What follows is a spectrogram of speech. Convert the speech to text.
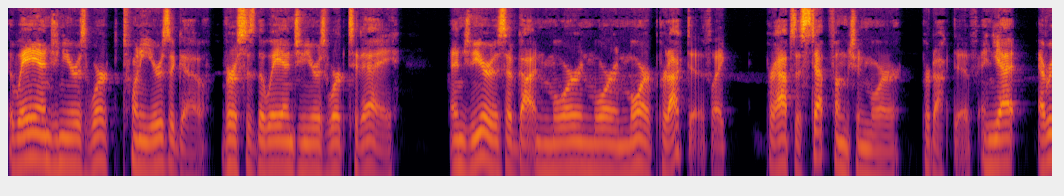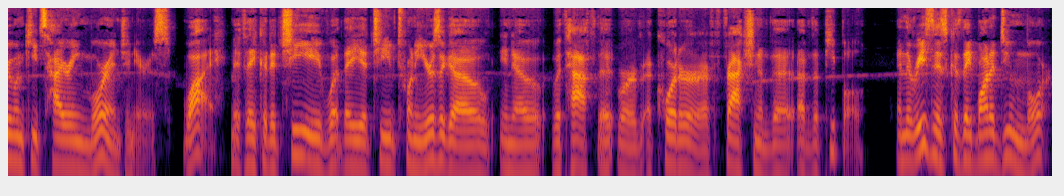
The way engineers worked 20 years ago versus the way engineers work today. Engineers have gotten more and more and more productive, like perhaps a step function more productive. And yet everyone keeps hiring more engineers. Why? If they could achieve what they achieved 20 years ago, you know, with half the or a quarter or a fraction of the of the people. And the reason is because they want to do more.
